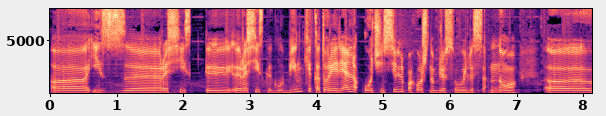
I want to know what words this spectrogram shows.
из э, российской, российской глубинки, который реально очень сильно похож на Брюса Уиллиса. Но э,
